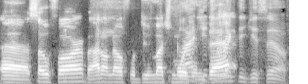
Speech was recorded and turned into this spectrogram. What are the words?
uh, so far, but I don't know if we'll do much more Glad than you that. corrected yourself.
